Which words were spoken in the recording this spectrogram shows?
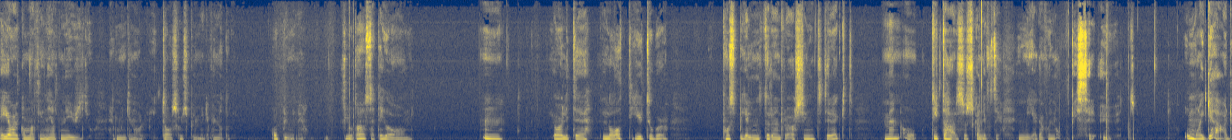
Hej och välkomna till en helt ny video här på min kanal. Idag ska vi spela Megafon Hobby. Hobby menar jag. Så låt oss sätta igång. Mm. Jag är lite lat youtuber. På spelen så den rör sig inte direkt. Men åh, titta här så ska ni få se hur Megafinobby ser ut. Oh my god.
